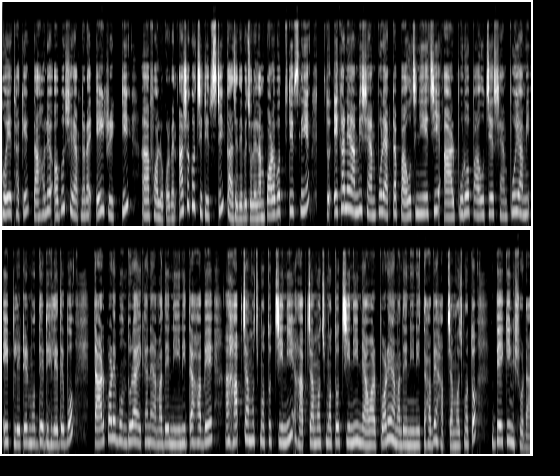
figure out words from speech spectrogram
হয়ে থাকে, তাহলে অবশ্যই আপনারা এই ট্রিকটি ফলো করবেন। আশা করছি টিপসটি কাজে দেবে। চলে এলাম পরবর্তী টিপস নিয়ে। তো এখানে আমি শ্যাম্পুর একটা পাউচ নিয়েছি আর পুরো পাউচের শ্যাম্পুই আমি এই প্লেটের মধ্যে ঢেলে দেব। তারপরে বন্ধুরা এখানে আমাদের নিয়ে নিতে হবে হাফ চামচ মতো চিনি, হাফ চামচ মতো চিনি নেওয়ার পরে আমাদের নিয়ে নিতে হবে হাফ চামচ মতো বেকিং সোডা।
